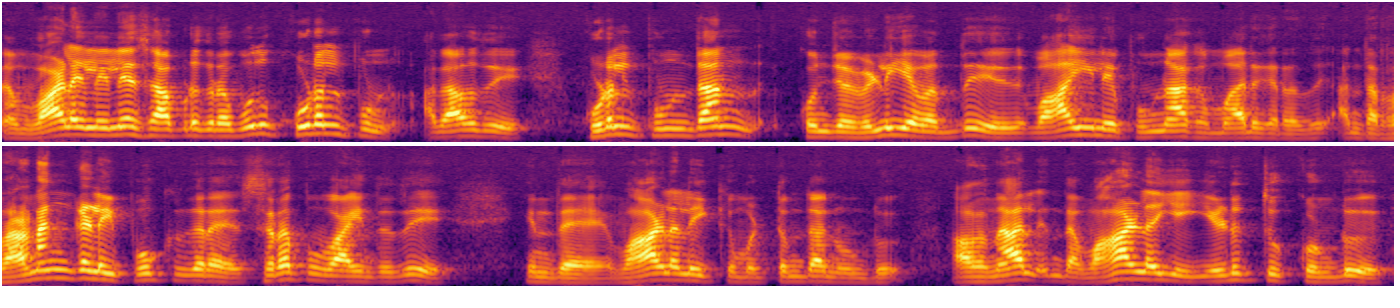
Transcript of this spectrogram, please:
நம் வாழை இலையிலே சாப்பிடுகிற போது குடல் புண் அதாவது குடல் புண் தான் கொஞ்சம் வெளியே வந்து வாயிலே புண்ணாக மாறுகிறது. அந்த ரணங்களை போக்குகிற சிறப்பு வாய்ந்தது இந்த வாழலைக்கு மட்டும்தான் உண்டு. அதனால் இந்த வாழையை எடுத்துக்கொண்டு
